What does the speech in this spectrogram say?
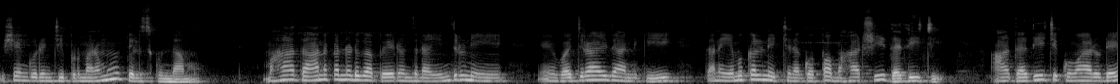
విషయం గురించి ఇప్పుడు మనము తెలుసుకుందాము. మహాదానకన్నుడిగా పేరొందిన ఇంద్రుని వజ్రాయుధానికి తన ఎముకలను ఇచ్చిన గొప్ప మహర్షి దదీచి ఆ దదీచి కుమారుడే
